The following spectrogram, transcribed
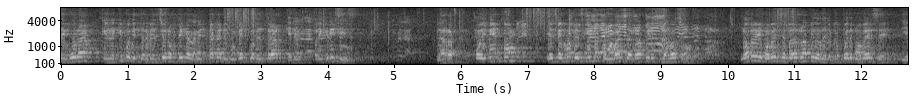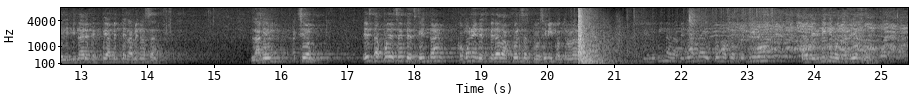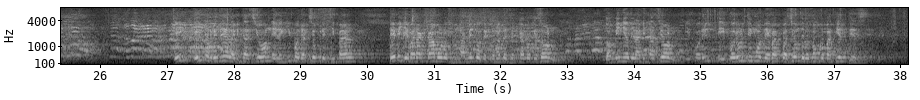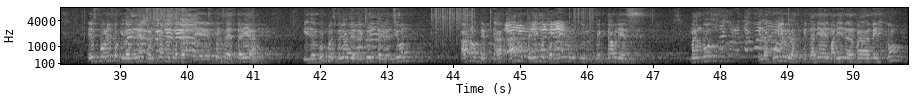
asegura que el equipo de intervención obtenga la ventaja en el momento de entrar en el campo de crisis. La rápida movimiento es mejor descrita como avance rápido y cuidadoso. No debe moverse más rápido de lo que puede moverse y eliminar efectivamente la amenaza. La acción. Esta puede ser descrita como una inesperada fuerza explosiva y controlada. Elimina la amenaza y toma su objetivo con el mínimo de riesgo. E intervenir a la habitación, el equipo de acción principal debe llevar a cabo los fundamentos de combate cercano que son dominio de la habitación y por, último la evacuación de los no combatientes. Es por esto que la unidad policial, nuestra eh, fuerza de tarea y del Grupo Especial de Reacción e Intervención han, han obtenido por medio de sus respetables mandos el apoyo de la Secretaría de Marina Armada de México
